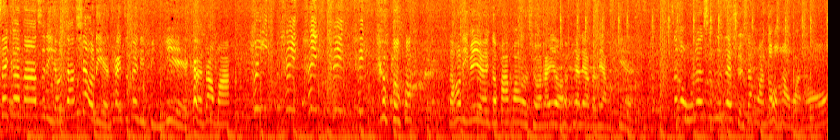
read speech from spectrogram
这个呢，这里有一张笑脸，它一直对你比耶，看得到吗？嘿，嘿，嘿，嘿，嘿。然后里面有一个发光的球，还有很漂亮的亮片。这个无论是不是在水上玩都很好玩哦。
